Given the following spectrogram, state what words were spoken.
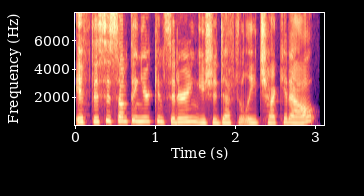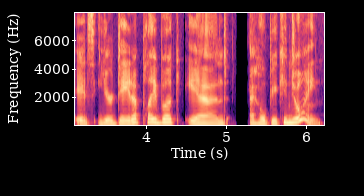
if this is something you're considering, you should definitely check it out. It's your data playbook, and I hope you can join.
